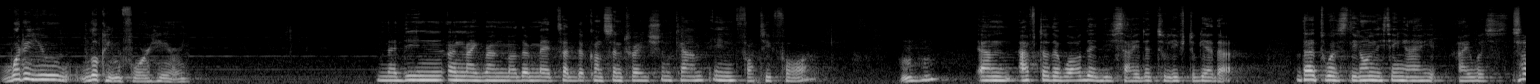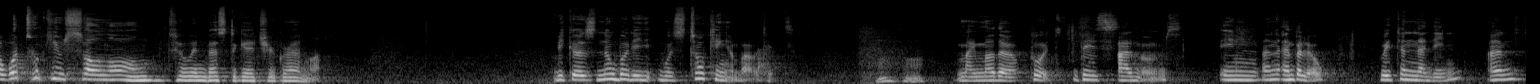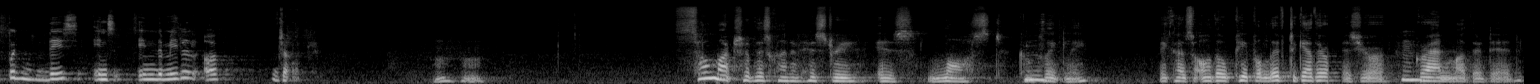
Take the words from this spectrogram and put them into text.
What are you looking for here? Nadine and my grandmother met at the concentration camp in 44. Mm-hmm. And after the war, they decided to live together. That was the only thing I, I was. So, what took you so long to investigate your grandma? Because nobody was talking about it. Mm-hmm. My mother put these albums in an envelope, written Nadine, and put this in, in the middle of junk. Mm-hmm. So much of this kind of history is lost mm-hmm. completely because although people live together, as your mm-hmm. grandmother did,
